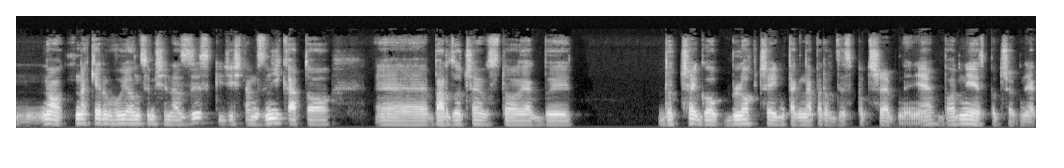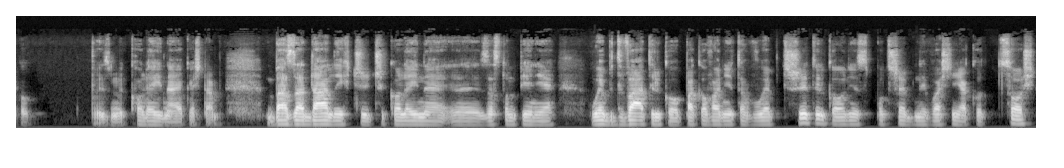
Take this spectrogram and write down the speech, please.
no nakierowującym się na zysk, gdzieś tam znika to bardzo często jakby do czego blockchain tak naprawdę jest potrzebny, nie? Bo on nie jest potrzebny jako powiedzmy kolejna jakaś tam baza danych, czy, czy kolejne zastąpienie Web 2, tylko opakowanie to w Web 3, tylko on jest potrzebny właśnie jako coś,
